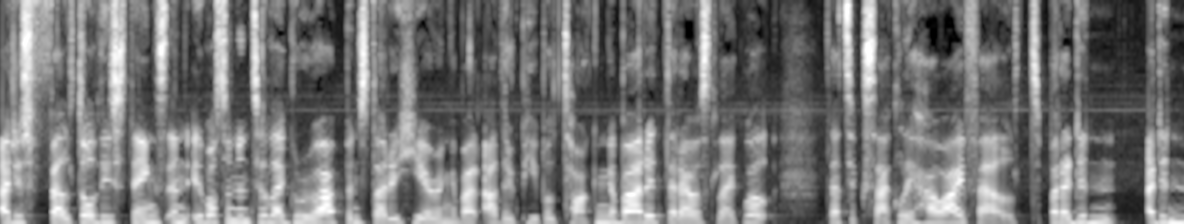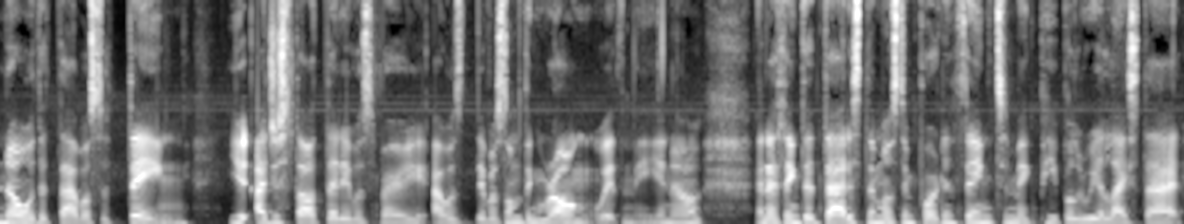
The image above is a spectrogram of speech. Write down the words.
i just felt all these things and it wasn't until i grew up and started hearing about other people talking about it that i was like well that's exactly how i felt but i didn't i didn't know that that was a thing i just thought that it was very i was there was something wrong with me you know and i think that that is the most important thing to make people realize that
